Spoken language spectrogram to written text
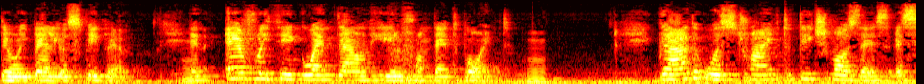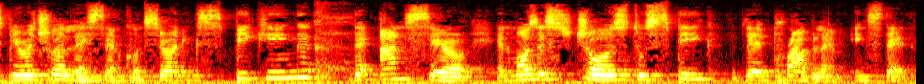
the rebellious people. Mm. And everything went downhill from that point. Mm. God was trying to teach Moses a spiritual lesson concerning speaking the answer, and Moses chose to speak the problem instead.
